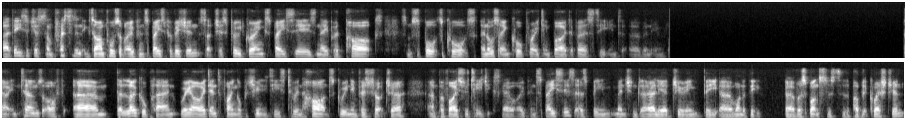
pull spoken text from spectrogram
Uh, these are just some precedent examples of open space provision, such as food growing spaces, neighbourhood parks, some sports courts, and also incorporating biodiversity into urban environments. Now, in terms of um, the local plan, we are identifying opportunities to enhance green infrastructure and provide strategic scale open spaces, as been mentioned earlier during the uh, one of the uh, responses to the public question.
